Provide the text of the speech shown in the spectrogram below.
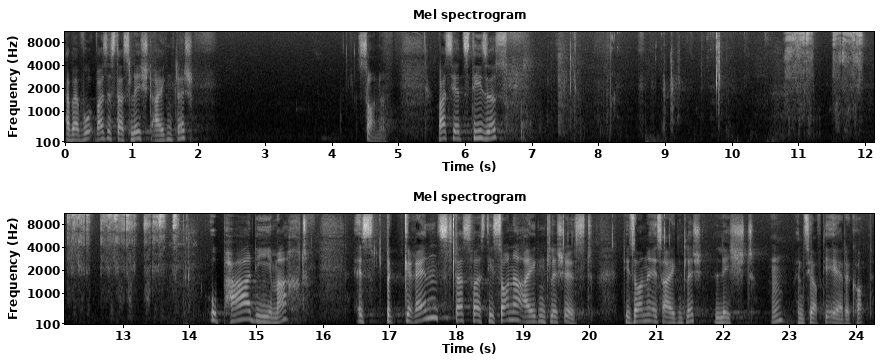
Aber wo, was ist das Licht eigentlich? Sonne. Was jetzt dieses Upadi macht, es begrenzt das, was die Sonne eigentlich ist. Die Sonne ist eigentlich Licht, hm, wenn sie auf die Erde kommt.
